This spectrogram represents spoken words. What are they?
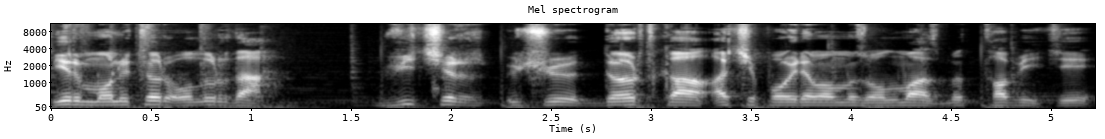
bir monitör olur da Witcher 3'ü 4K açıp oynamamız olmaz mı? Tabii ki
